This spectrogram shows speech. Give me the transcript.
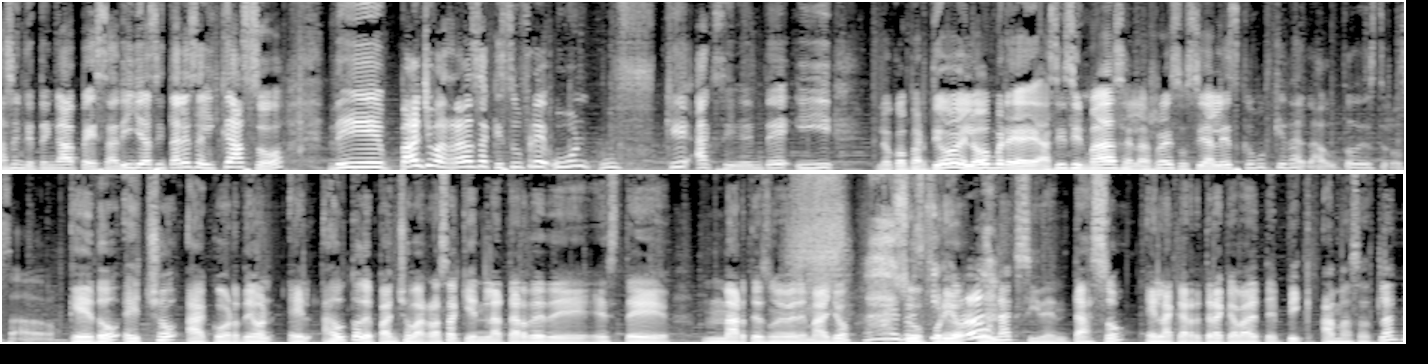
hacen que tenga pesadillas y tal es el caso de Pancho Barranza que sufre un, uff, qué accidente y lo compartió el hombre así sin más en las redes sociales. ¿Cómo queda el auto destrozado? Quedó hecho acordeón el auto de Pancho Barraza, quien la tarde de este martes 9 de mayo Ay, pero es sufrió que- un accidentazo en la carretera que va de Tepic a Mazatlán.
